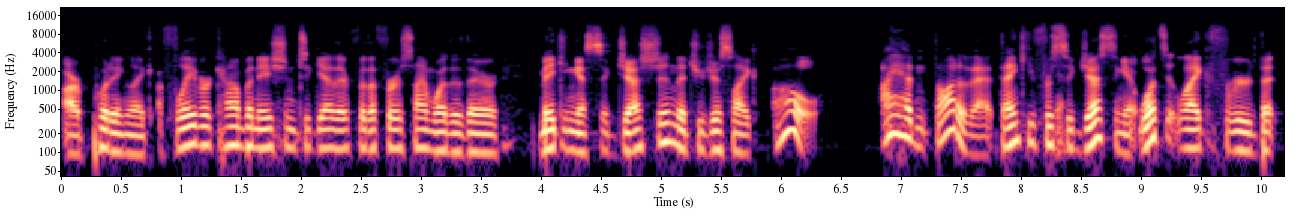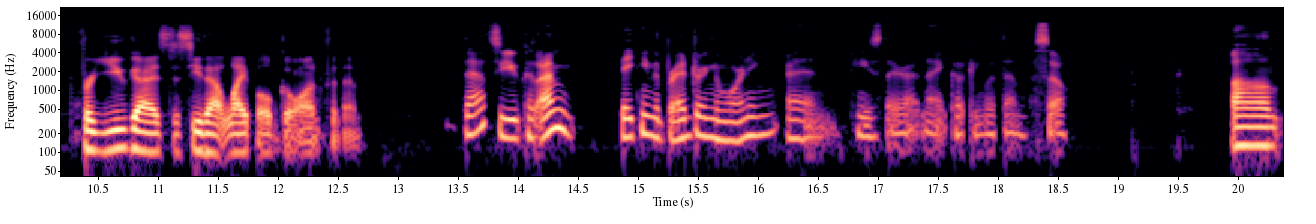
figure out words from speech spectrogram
are putting like a flavor combination together for the first time, whether they're making a suggestion that you're just like, oh, I hadn't thought of that. Thank you for Yeah. suggesting it. What's it like for that for you guys to see that light bulb go on for them? That's you because I'm baking the bread during the morning and he's there at night cooking with them. So um,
